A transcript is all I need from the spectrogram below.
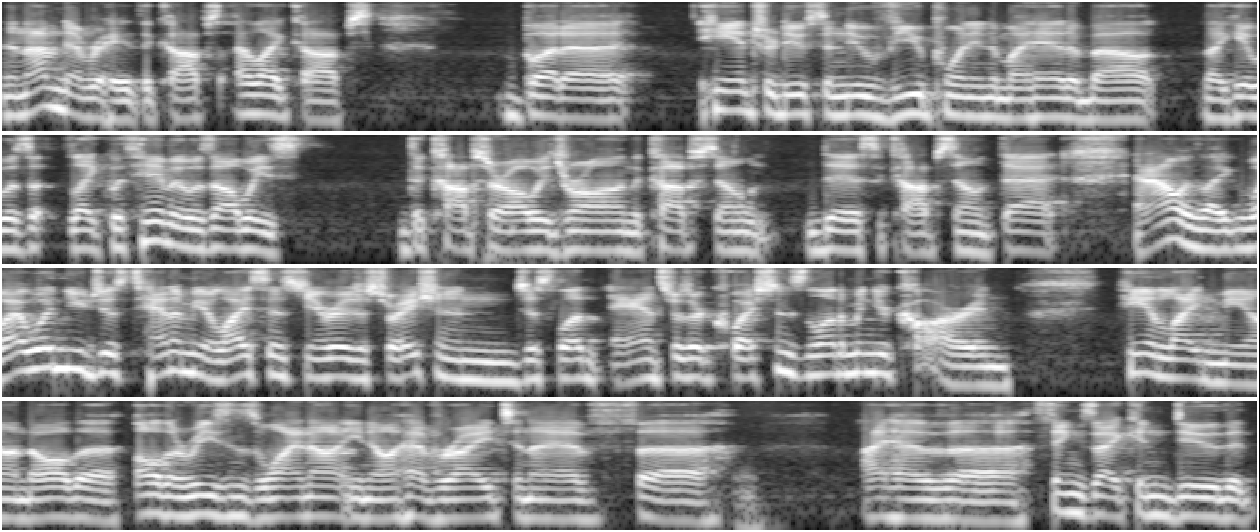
And I've never hated the cops. I like cops. But uh, he introduced a new viewpoint into my head about like it was like with him, it was always the cops are always wrong. The cops don't this, the cops don't that. And I was like, why wouldn't you just hand them your license and your registration and just let answer their questions and let them in your car? And he enlightened me on all the all the reasons why not. You know, I have rights and I have uh, I have uh, things I can do that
